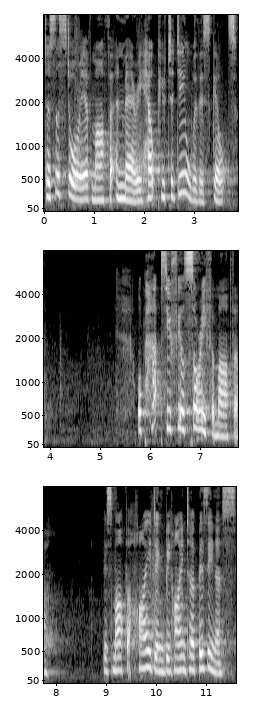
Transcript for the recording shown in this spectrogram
Does the story of Martha and Mary help you to deal with this guilt? Or perhaps you feel sorry for Martha. Is Martha hiding behind her busyness?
